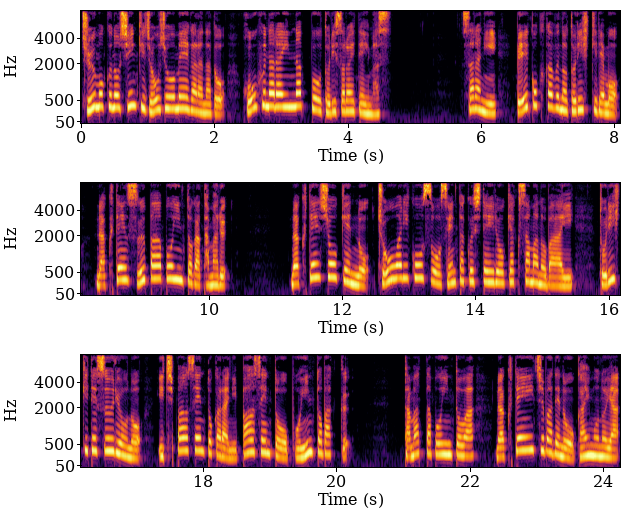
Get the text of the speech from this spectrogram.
注目の新規上場銘柄など豊富なラインナップを取り揃えています。さらに、米国株の取引でも楽天スーパーポイントが貯まる。楽天証券の超割コースを選択しているお客様の場合、取引手数料の1%から2%をポイントバック。貯まったポイントは楽天市場でのお買い物や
